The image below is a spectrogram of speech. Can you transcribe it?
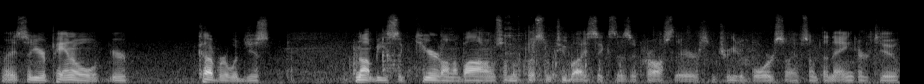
right? So your panel, your cover would just not be secured on the bottom. So I'm gonna put some two by sixes across there, some treated boards so I have something to anchor to.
